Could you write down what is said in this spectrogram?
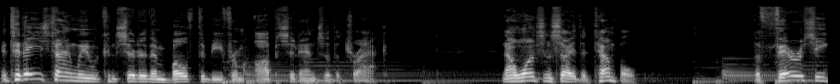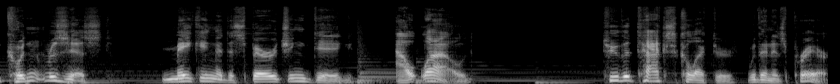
In today's time, we would consider them both to be from opposite ends of the track. Now, once inside the temple, the Pharisee couldn't resist making a disparaging dig out loud to the tax collector within his prayer.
